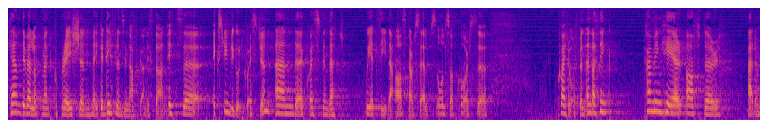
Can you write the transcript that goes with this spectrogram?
can development cooperation make a difference in Afghanistan? It's an extremely good question and a question that we at SIDA ask ourselves also, of course, uh, quite often. And I think coming here after Adam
